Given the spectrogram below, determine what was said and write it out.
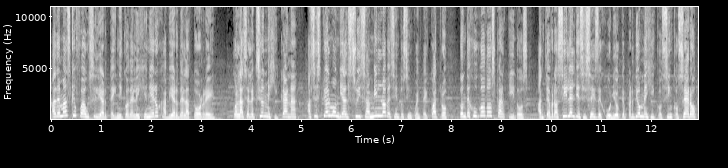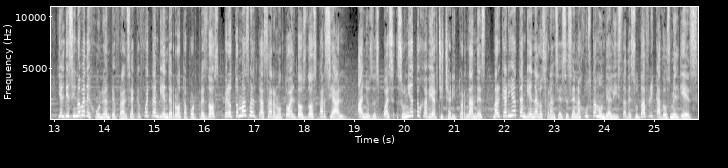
además que fue auxiliar técnico del ingeniero Javier de la Torre. Con la selección mexicana, asistió al Mundial Suiza 1954, donde jugó dos partidos, ante Brasil el 16 de julio que perdió México 5-0 y el 19 de junio ante Francia que fue también derrota por 3-2, pero Tomás Balcázar anotó el 2-2 parcial. Años después, su nieto Javier Chicharito Hernández marcaría también a los franceses en la justa mundialista de Sudáfrica 2010.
